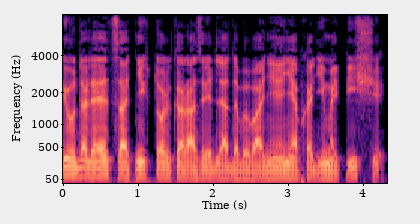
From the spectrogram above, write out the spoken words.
и удаляется от них только разве для добывания необходимой пищи,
